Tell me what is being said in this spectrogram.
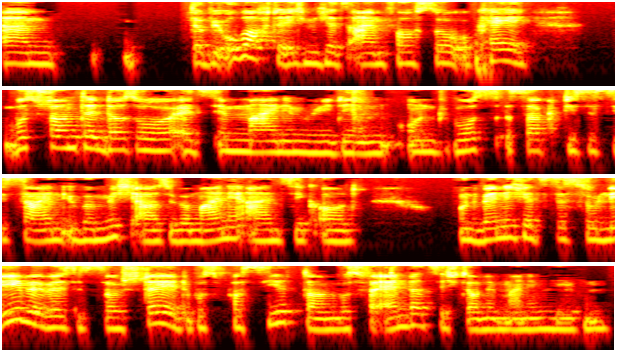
ähm, da beobachte ich mich jetzt einfach so, okay, was stand denn da so jetzt in meinem Reading und was sagt dieses Design über mich aus, über meine Einzigart? Und wenn ich jetzt das so lebe, wie es jetzt so steht, was passiert dann? Was verändert sich dann in meinem Leben?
